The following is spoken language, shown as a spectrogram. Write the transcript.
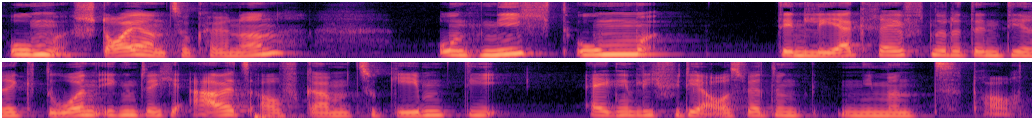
um steuern zu können und nicht um den Lehrkräften oder den Direktoren irgendwelche Arbeitsaufgaben zu geben, die eigentlich für die Auswertung niemand braucht.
